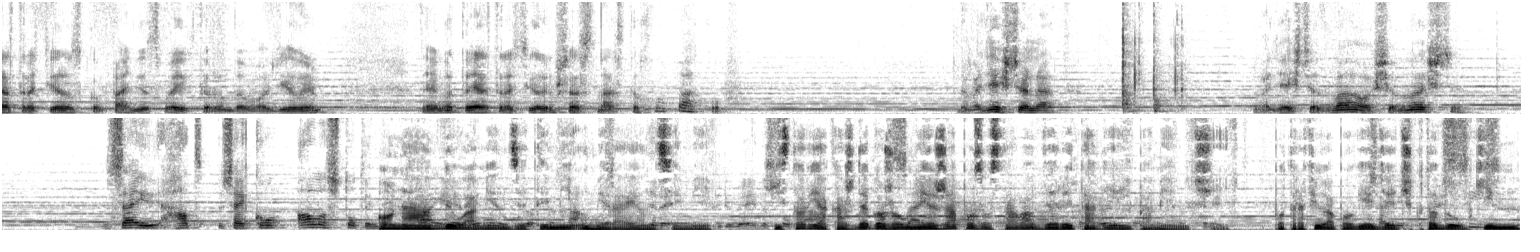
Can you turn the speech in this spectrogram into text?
Ja straciłem z kompanii swojej, którą dowodziłem, tego to ja straciłem 16 chłopaków. 20 lat. 22, 18. Zij, had, zij kon alles tot in Ona była między tymi umierającymi. Historia każdego żołnierza eh, pozostała wyryta w jej pamięci. Potrafiła powiedzieć, kto był kim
